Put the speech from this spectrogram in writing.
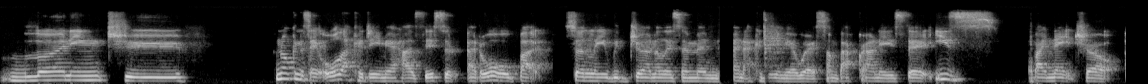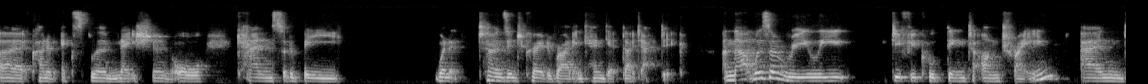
learning to, I'm not going to say all academia has this at, at all, but certainly with journalism and, and academia, where some background is, there is by nature a kind of explanation or can sort of be, when it turns into creative writing, can get didactic. And that was a really difficult thing to untrain and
